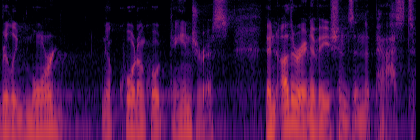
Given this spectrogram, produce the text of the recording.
really more you know, quote unquote dangerous than other innovations in the past.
